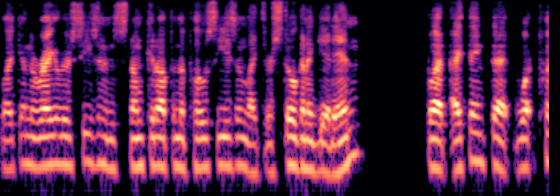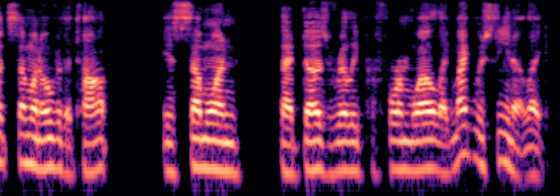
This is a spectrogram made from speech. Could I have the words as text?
like in the regular season and stunk it up in the postseason, like they're still going to get in. But I think that what puts someone over the top is someone that does really perform well, like Mike Mussina. Like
